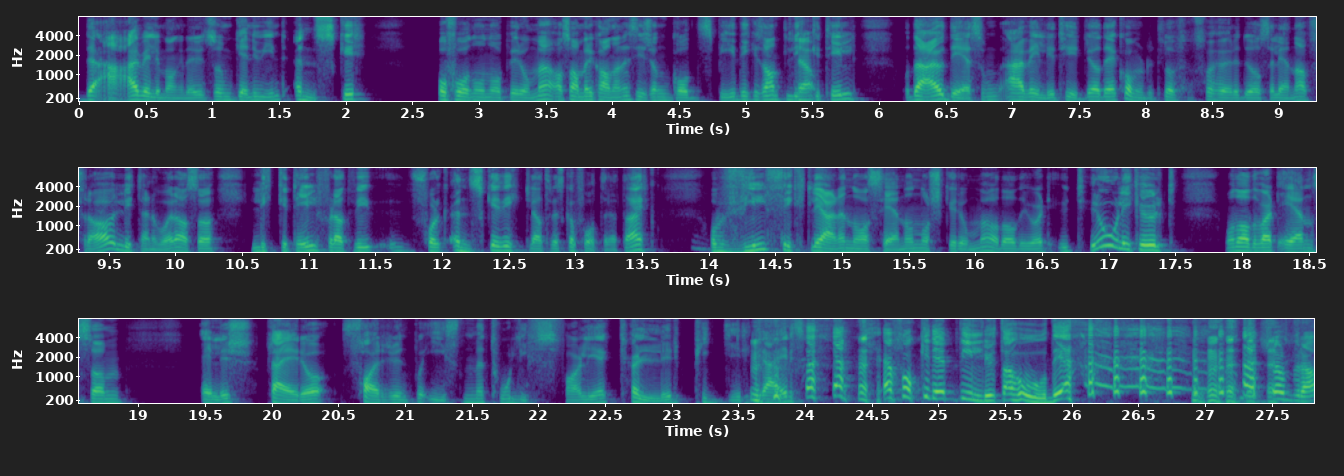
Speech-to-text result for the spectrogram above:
det er veldig mange der ute som genuint ønsker å få noen opp i rommet. Altså Amerikanerne sier sånn 'Godspeed', ikke sant? Lykke Ja. til. Og det er jo det som er veldig tydelig, og det kommer du til å få høre du også, Lena, fra lytterne våre. Altså lykke til, for at vi, folk ønsker virkelig at dere skal få til dette her. Og vil fryktelig gjerne nå se noen norske i rommet, og det hadde jo vært utrolig kult om det hadde vært en som ellers pleier å fare rundt på isen med to livsfarlige køller, pigger, greier. jeg får ikke det bildet ut av hodet, jeg! Så bra.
